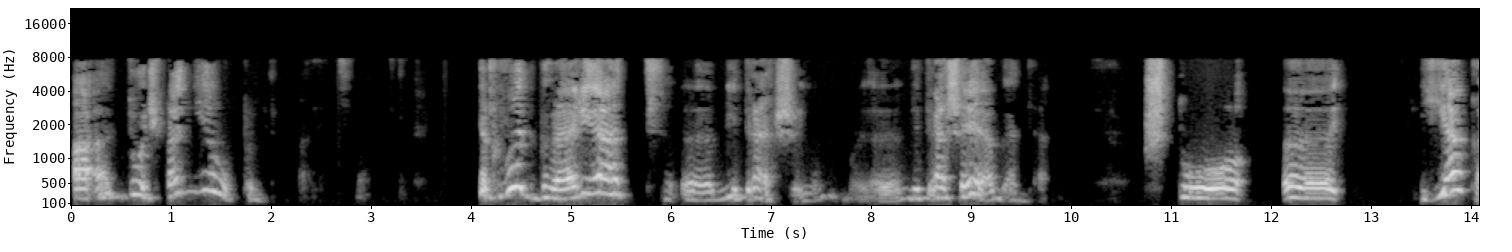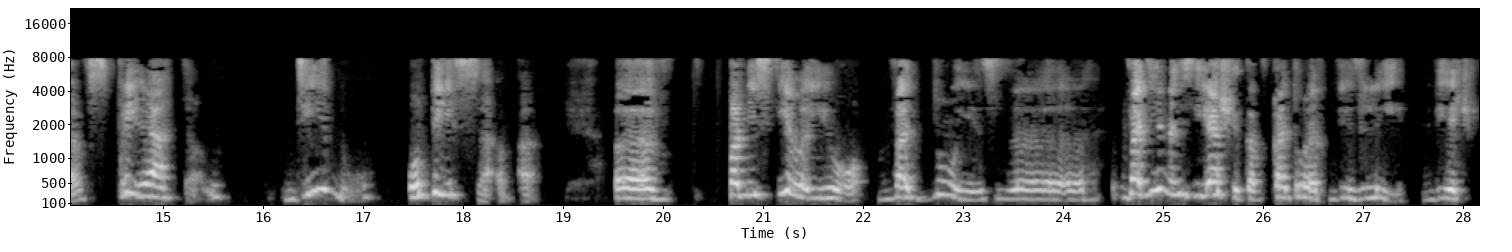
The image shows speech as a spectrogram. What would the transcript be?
а дочка не упоминается? Так вот, говорят э, Мидраши, э, Мидраши Агада, что э, Яков спрятал Дину от Исава, э, поместил ее в одну из, э, в один из ящиков, в которых везли вещи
